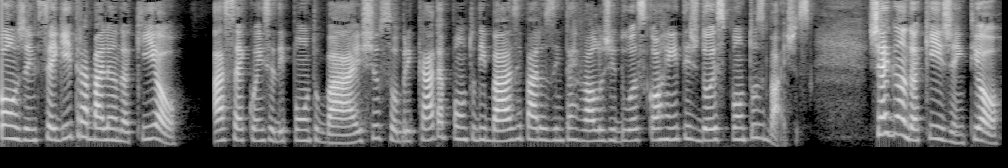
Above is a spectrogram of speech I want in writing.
Bom, gente, seguir trabalhando aqui, ó, a sequência de ponto baixo sobre cada ponto de base para os intervalos de duas correntes, dois pontos baixos. Chegando aqui, gente, ó,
